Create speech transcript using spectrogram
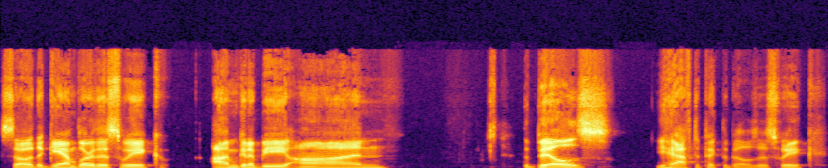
So the gambler this week, I'm gonna be on the Bills. You have to pick the Bills this week.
